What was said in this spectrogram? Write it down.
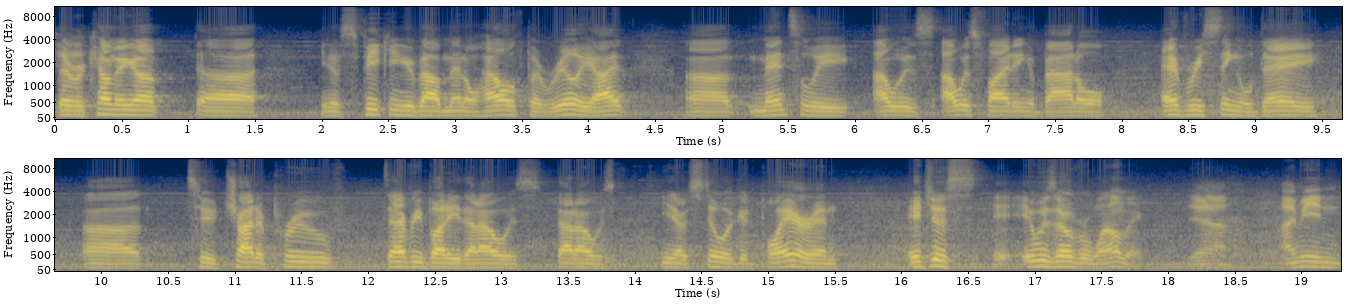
that Yeah. were coming up, uh, you know, speaking about mental health. But really, I uh, mentally I was I was fighting a battle every single day uh, to try to prove to everybody that I was that I was you know still a good player, and it just it, it was overwhelming. Yeah, I mean,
